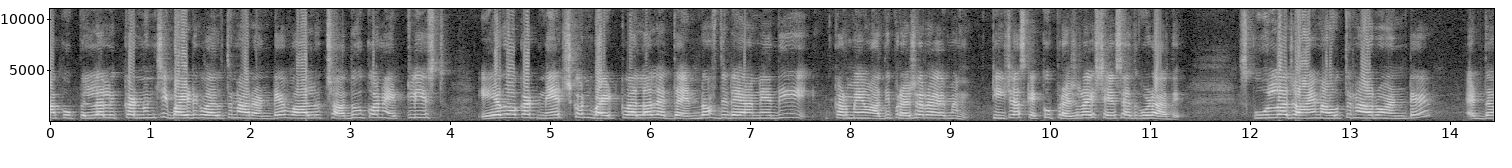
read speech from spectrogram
మాకు పిల్లలు ఇక్కడ నుంచి బయటకు వెళ్తున్నారంటే వాళ్ళు చదువుకొని అట్లీస్ట్ ఏదో ఒకటి నేర్చుకొని బయటకు వెళ్ళాలి at the end of the day అనేది ఇక్కడ మేము అది ప్రెషర్ ఐ మీన్ టీచర్స్కి ఎక్కువ ప్రెషరైజ్ చేసేది కూడా అది స్కూల్లో జాయిన్ అవుతున్నారు అంటే at the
